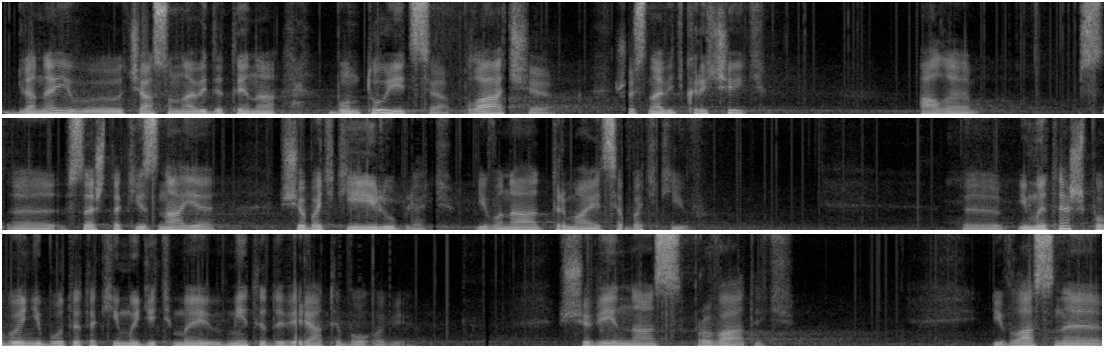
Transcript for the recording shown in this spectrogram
Для неї е, часом навіть дитина бунтується, плаче, щось навіть кричить, але е, все ж таки знає, що батьки її люблять, і вона тримається батьків. Е, І ми теж повинні бути такими дітьми, вміти довіряти Богові, що Він нас провадить. І, власне,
